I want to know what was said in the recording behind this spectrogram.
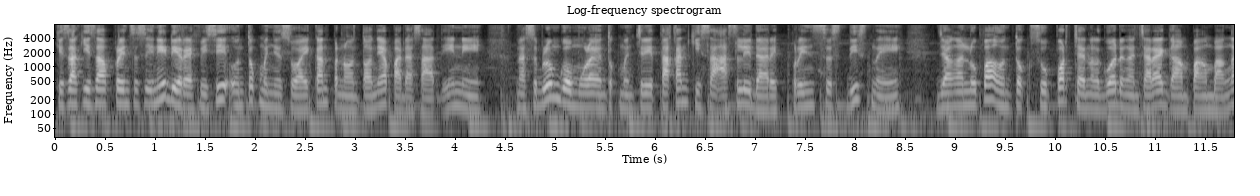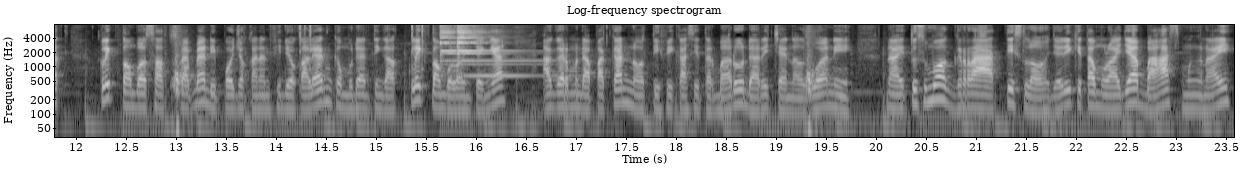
Kisah-kisah princess ini direvisi untuk menyesuaikan penontonnya pada saat ini. Nah sebelum gue mulai untuk menceritakan kisah asli dari princess Disney, jangan lupa untuk support channel gue dengan caranya gampang banget. Klik tombol subscribe-nya di pojok kanan video kalian, kemudian tinggal klik tombol loncengnya agar mendapatkan notifikasi terbaru dari channel gua nih. Nah, itu semua gratis loh. Jadi kita mulai aja bahas mengenai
